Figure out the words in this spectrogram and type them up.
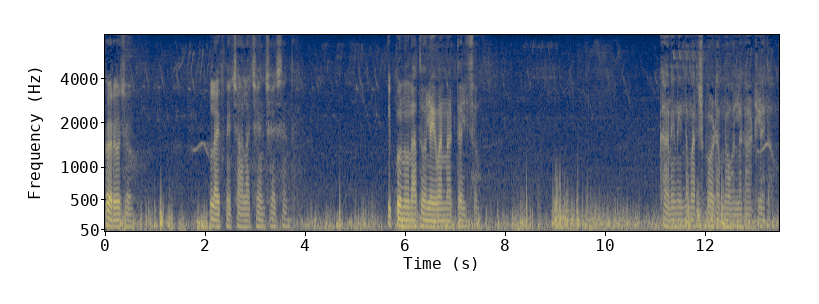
ఒక్కరోజు లైఫ్ని చాలా చేంజ్ చేసింది. ఇప్పుడు నువ్వు నాతో లేవని నాకు తెలుసు. కానీ నిన్ను మర్చిపోవడం నా వల్ల కావట్లేదు.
